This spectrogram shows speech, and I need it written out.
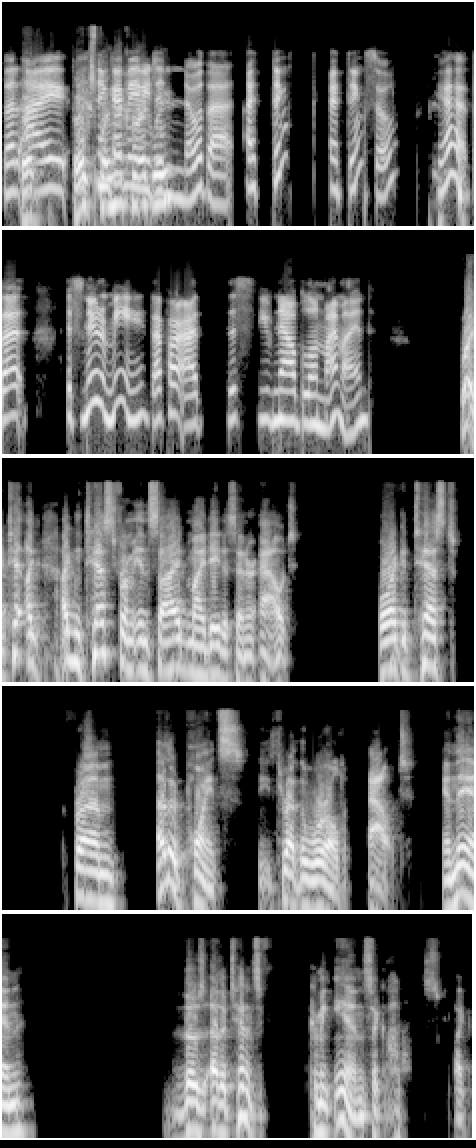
That Did I- I, did I I explain think I maybe correctly? didn't know that. I think I think so. Yeah, that it's new to me. That part I this you've now blown my mind. right te- like i can test from inside my data center out or i could test from other points throughout the world out and then those other tenants coming in it's like oh, it's like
